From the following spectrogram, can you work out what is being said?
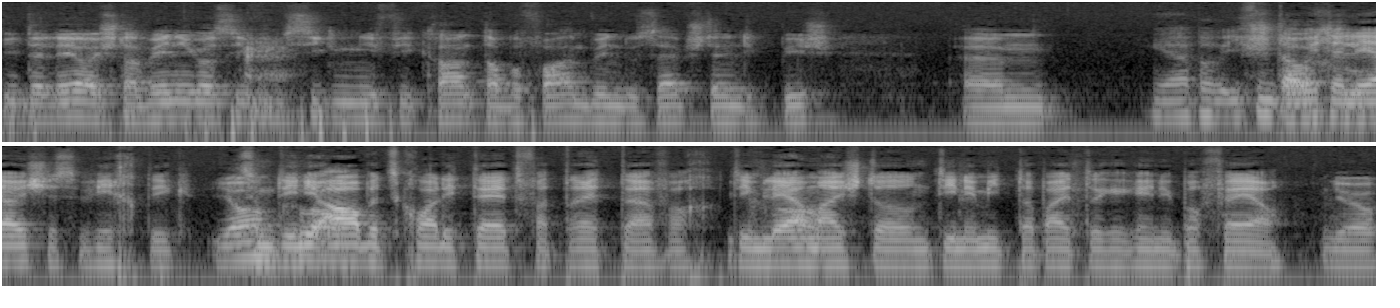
In der Lehre ist das weniger sig- signifikant, aber vor allem wenn du selbstständig bist, ähm, Ja, aber ich finde auch in der. Lehre ist es wichtig, Ja, um deine klar. Arbeitsqualität zu vertreten, einfach deinem Klar. Lehrmeister und deinen Mitarbeitern gegenüber fair. ja.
